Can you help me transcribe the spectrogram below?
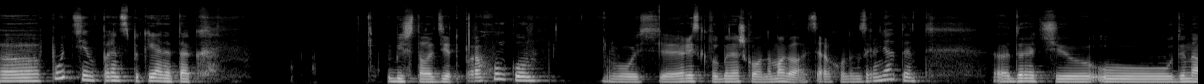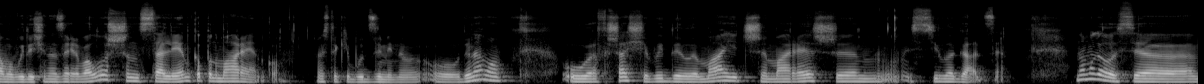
Е, Потім, в принципі, кияни так більш стали діяти по рахунку. Ось, е, Ризька намагалася рахунок зрівняти. Е, До речі, у Динамо видачі Назарі Волошин, Саленко, Пономаренко. Ось такі будуть заміни у Динамо. У РФШ ще видали Маїч, Мареш, Сілагадзе. Намагалися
